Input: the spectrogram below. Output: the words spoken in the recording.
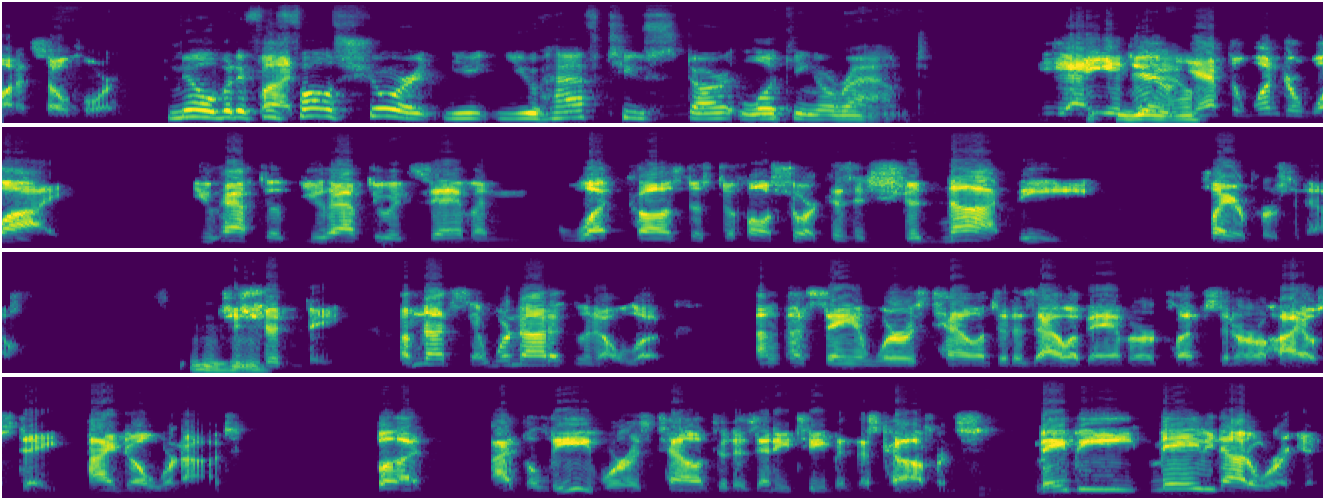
on and so forth. No, but if you fall short, you you have to start looking around. Yeah, you do. You know. You have to wonder why. You have to you have to examine what caused us to fall short because it should not be player personnel. It just shouldn't be. I'm not saying we're not. You know, look, I'm not saying we're as talented as Alabama or Clemson or Ohio State. I know we're not, but I believe we're as talented as any team in this conference. Maybe, maybe not Oregon,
